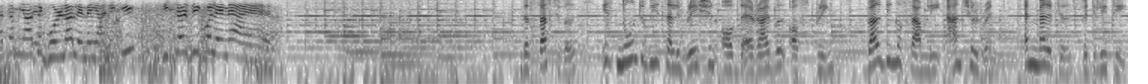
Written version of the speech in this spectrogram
आज हम यहाँ से गोल्डा लेने यानी कि ईश्वर जी को लेने आए हैं The festival is known to be celebration of the arrival of spring, well-being of family and children, and marital fidelity.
